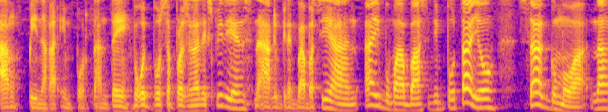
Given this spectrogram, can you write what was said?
ang pinaka-importante. Bukod po sa personal experience na aking pinagbabasihan ay bumabase din po tayo sa gumawa ng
